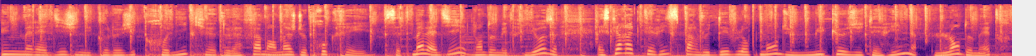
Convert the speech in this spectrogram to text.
une maladie gynécologique chronique de la femme en âge de procréer. Cette maladie, l'endométriose, elle se caractérise par le développement d'une muqueuse utérine, l'endomètre,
